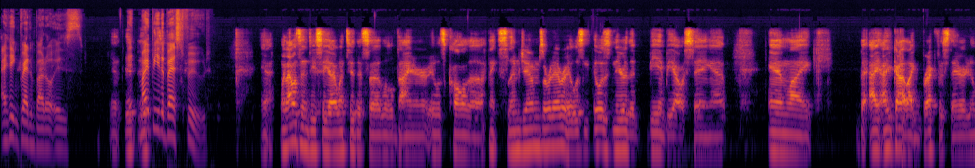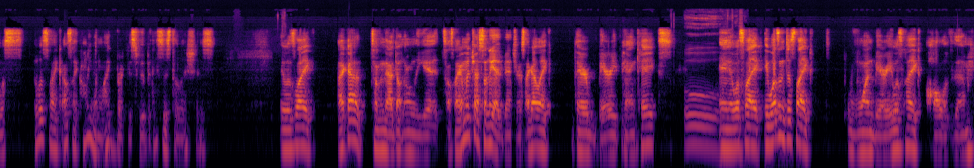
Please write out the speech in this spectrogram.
I think bread and butter is It, it, might be the best food. Yeah, when I was in DC, I went to this uh, little diner. It was called uh, I think Slim Jims or whatever. It was it was near the B and B I was staying at, and like I I got like breakfast there, and it was it was like I was like I don't even like breakfast food, but this is delicious. It was like I got something that I don't normally get. So I was like I'm gonna try something adventurous. I got like their berry pancakes, Ooh, and it was like it wasn't just like one berry. It was like all of them.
